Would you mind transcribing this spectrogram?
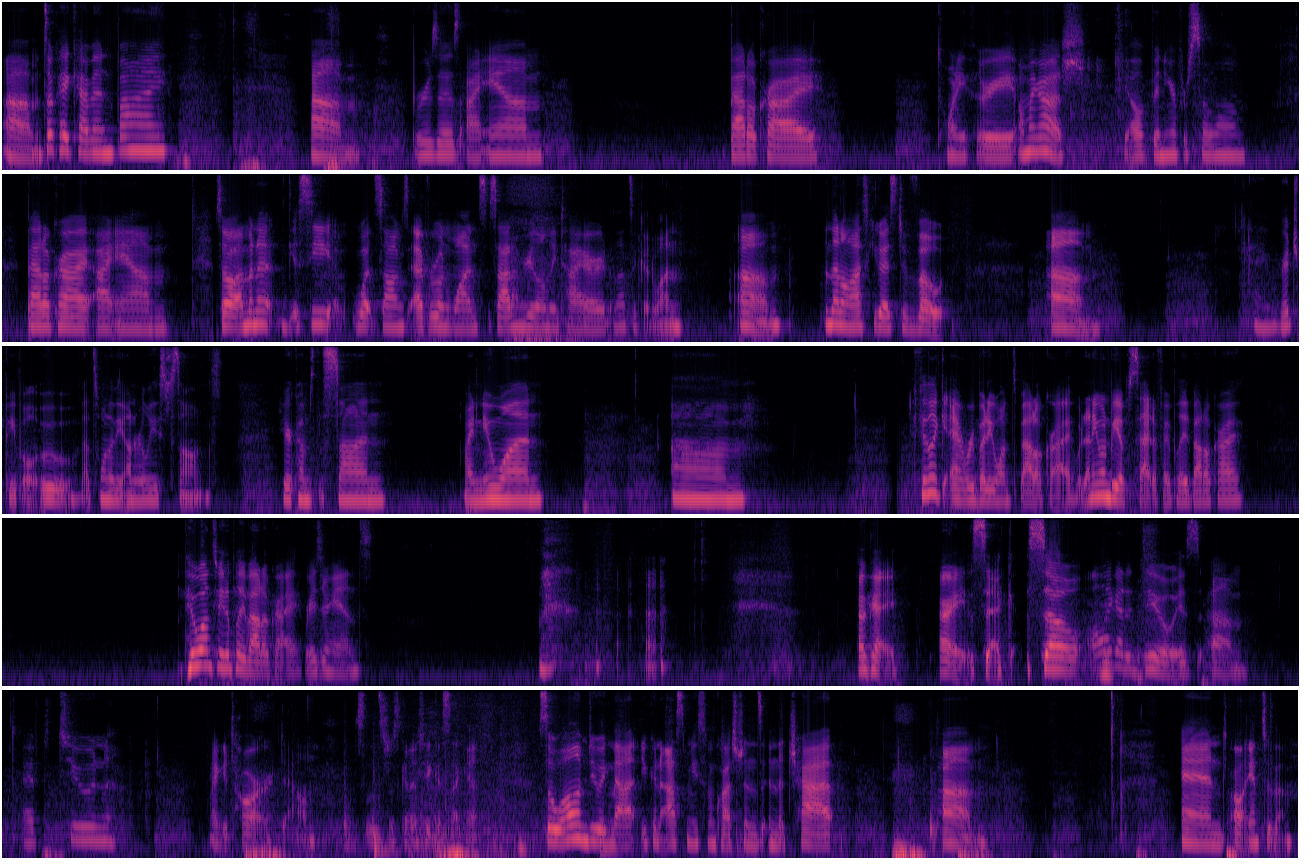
Um, it's okay, Kevin. Bye. Um, bruises. I am. Battle cry. Twenty three. Oh my gosh, y'all have been here for so long. Battle cry. I am. So I'm gonna see what songs everyone wants. Sad, hungry, lonely, tired. That's a good one. Um, and then I'll ask you guys to vote. Um. Okay, rich people. Ooh, that's one of the unreleased songs. Here comes the sun. My new one. Um I feel like everybody wants Battle Cry. Would anyone be upset if I played Battle Cry? Who wants me to play Battle Cry? Raise your hands. okay. All right, sick. So, all I got to do is um I have to tune my guitar down. So that's just going to take a second. So while I'm doing that, you can ask me some questions in the chat. Um and I'll answer them.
